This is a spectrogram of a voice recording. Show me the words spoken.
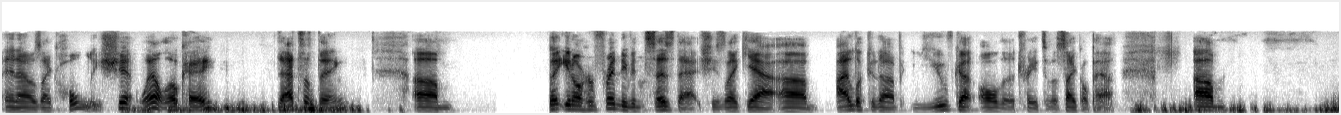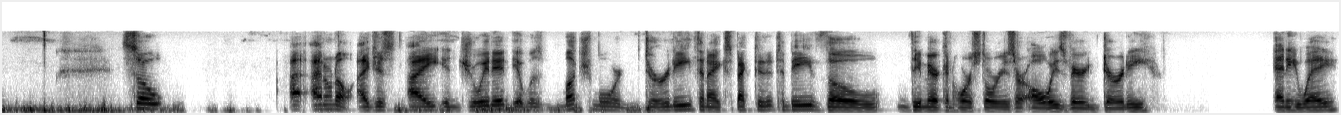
and I was like, "Holy shit!" Well, okay, that's a thing. Um, but you know, her friend even says that she's like, "Yeah, uh, I looked it up. You've got all the traits of a psychopath." Um, so I, I don't know. I just I enjoyed it. It was much more dirty than I expected it to be, though the American Horror Stories are always very dirty anyway.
